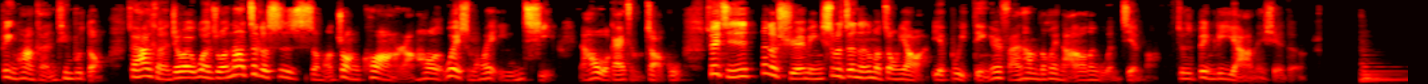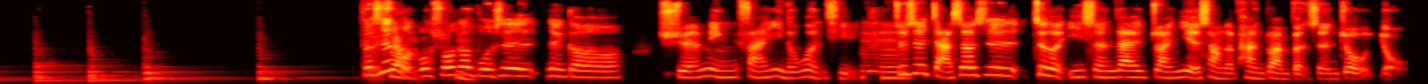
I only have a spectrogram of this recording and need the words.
病患可能听不懂，所以他可能就会问说：“那这个是什么状况？然后为什么会引起？然后我该怎么照顾？”所以其实那个学名是不是真的那么重要啊？也不一定，因为反正他们都会拿到那个文件嘛，就是病历啊那些的。可是我我说的不是那个学名翻译的问题，嗯，就是假设是这个医生在专业上的判断本身就有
